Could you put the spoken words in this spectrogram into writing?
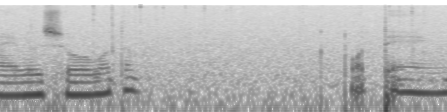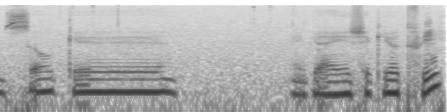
I will show what the, what things okay. Maybe I execute v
